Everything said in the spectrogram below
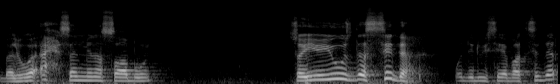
بل هو أحسن من الصابون. So you use the sidr. What did we say about sidr?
